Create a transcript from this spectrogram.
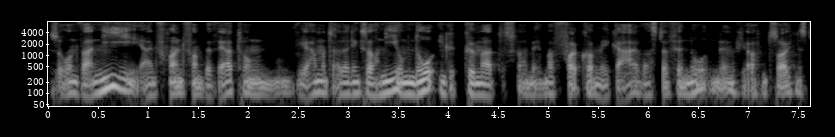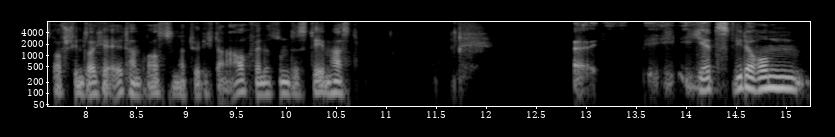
Sohn war nie ein Freund von Bewertungen. Wir haben uns allerdings auch nie um Noten gekümmert. Das war mir immer vollkommen egal, was da für Noten irgendwie auf dem Zeugnis draufstehen. Solche Eltern brauchst du natürlich dann auch, wenn du so ein System hast. Äh, jetzt wiederum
